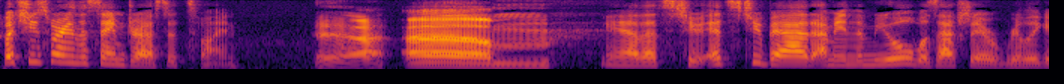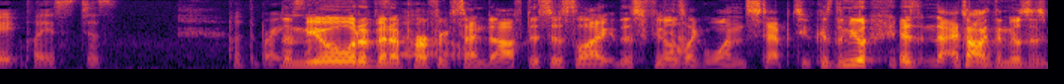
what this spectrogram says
But she's wearing the same dress. It's fine. Yeah. Um. Yeah, that's too. It's too bad. I mean, the mule was actually a really great place to put the brakes. The on. mule would have been a perfect send off. This is like this feels Yeah. like one step too because the mule is. It's not like the mule's. Is,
